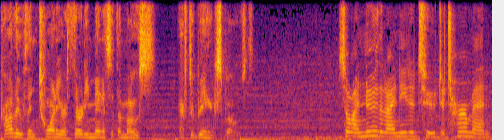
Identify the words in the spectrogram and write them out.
probably within 20 or 30 minutes at the most after being exposed. So I knew that I needed to determine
